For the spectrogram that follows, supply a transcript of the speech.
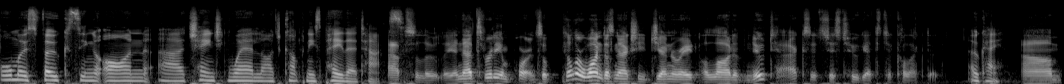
almost focusing on uh, changing where large companies pay their tax. Absolutely. And that's really important. So, Pillar One doesn't actually generate a lot of new tax, it's just who gets to collect it. Okay. Um,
